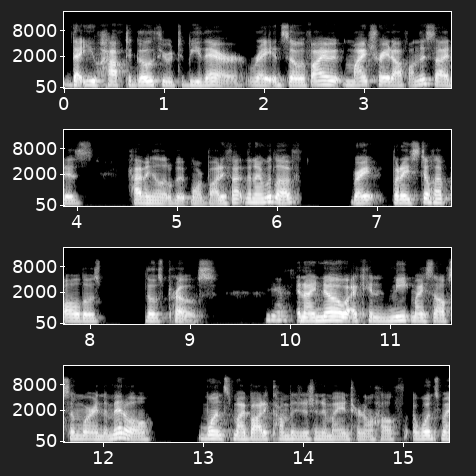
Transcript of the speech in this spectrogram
that you have to go through to be there, right? And so if I my trade off on this side is having a little bit more body fat than I would love, right? But I still have all those those pros. Yes. And I know I can meet myself somewhere in the middle once my body composition and my internal health uh, once my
